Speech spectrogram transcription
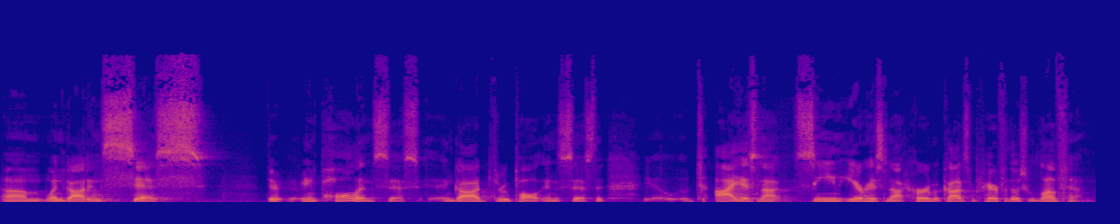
Um, when God insists there, I mean, Paul insists, and God through Paul insists that eye has not seen, ear has not heard what God has prepared for those who love him.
